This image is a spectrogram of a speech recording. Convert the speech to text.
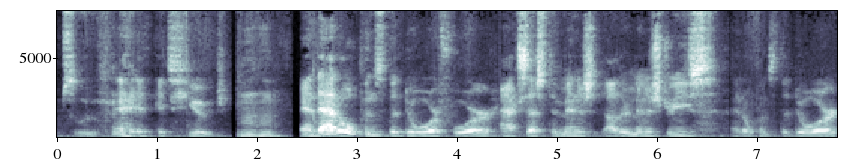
Absolutely. it, it's huge. hmm And that opens the door for access to minis- other ministries. It opens the door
